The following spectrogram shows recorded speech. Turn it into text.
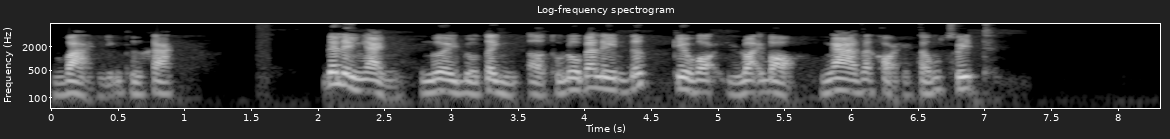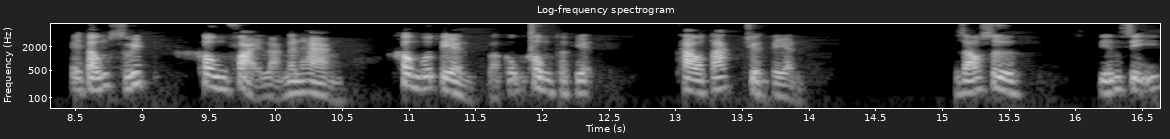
và những thứ khác. Đây là hình ảnh người biểu tình ở thủ đô Berlin, Đức kêu gọi loại bỏ Nga ra khỏi hệ thống SWIFT. Hệ thống SWIFT không phải là ngân hàng, không có tiền và cũng không thực hiện thao tác chuyển tiền. Giáo sư tiến sĩ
